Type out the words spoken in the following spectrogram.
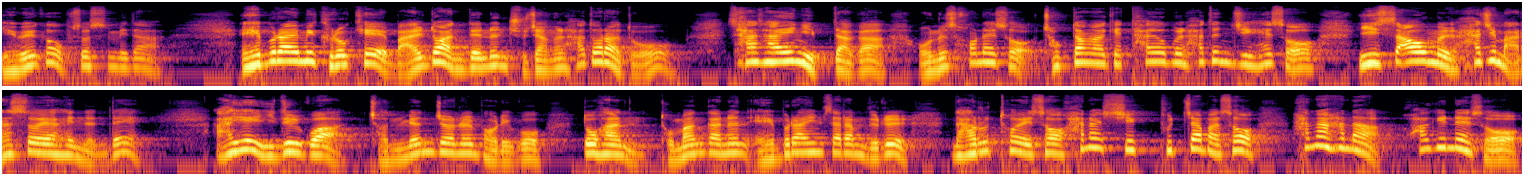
예외가 없었습니다. 에브라임이 그렇게 말도 안 되는 주장을 하더라도 사사인 입다가 어느 선에서 적당하게 타협을 하든지 해서 이 싸움을 하지 말았어야 했는데 아예 이들과 전면전을 벌이고 또한 도망가는 에브라임 사람들을 나루터에서 하나씩 붙잡아서 하나하나 확인해서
